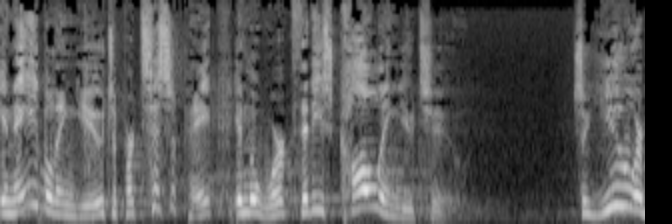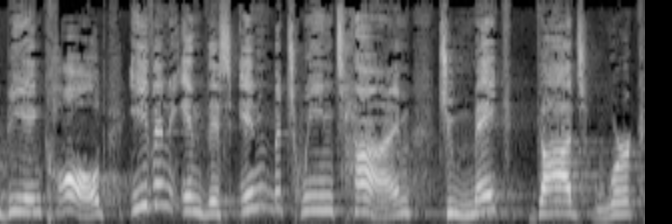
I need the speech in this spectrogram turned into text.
enabling you to participate in the work that He's calling you to. So you are being called, even in this in between time, to make God's work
